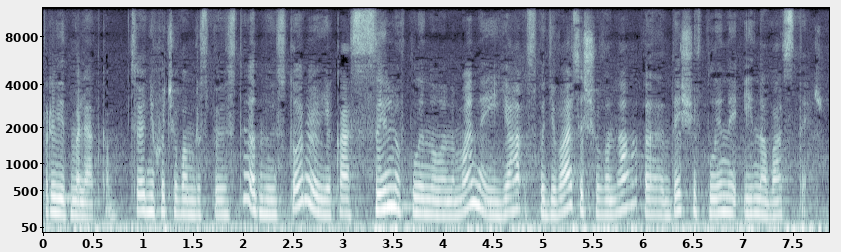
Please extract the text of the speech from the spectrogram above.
Привіт, малятка! Сьогодні хочу вам розповісти одну історію, яка сильно вплинула на мене, і я сподіваюся, що вона е, дещо вплине і на вас теж.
